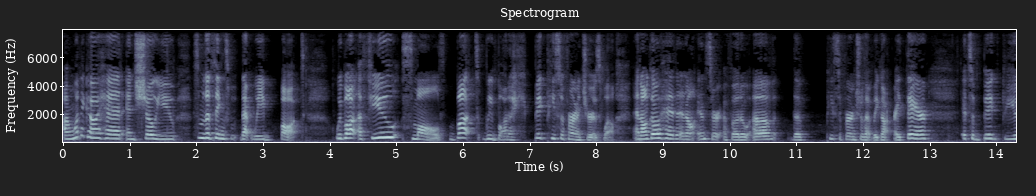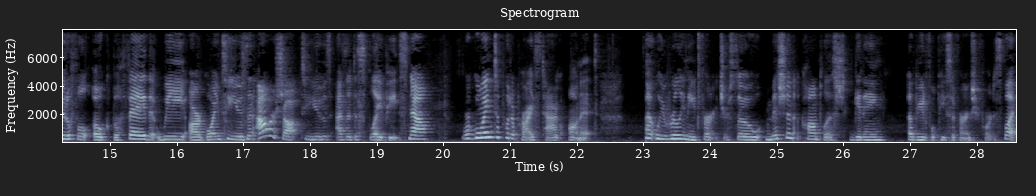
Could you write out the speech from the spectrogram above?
I want to go ahead and show you some of the things that we bought. We bought a few smalls, but we bought a big piece of furniture as well. And I'll go ahead and I'll insert a photo of the piece of furniture that we got right there. It's a big, beautiful oak buffet that we are going to use in our shop to use as a display piece. Now, we're going to put a price tag on it, but we really need furniture. So mission accomplished getting a beautiful piece of furniture for display.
